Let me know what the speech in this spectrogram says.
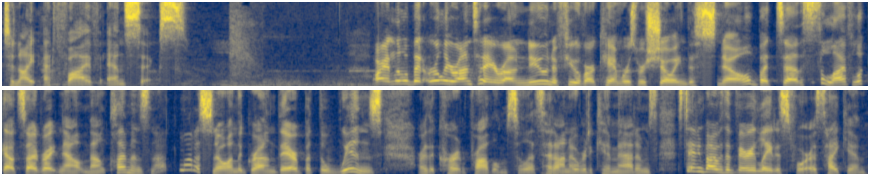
tonight at 5 and 6. All right, a little bit earlier on today, around noon, a few of our cameras were showing the snow, but uh, this is a live look outside right now at Mount Clemens. Not of snow on the ground there, but the winds are the current problem. So let's head on over to Kim Adams, standing by with the very latest for us. Hi, Kim.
